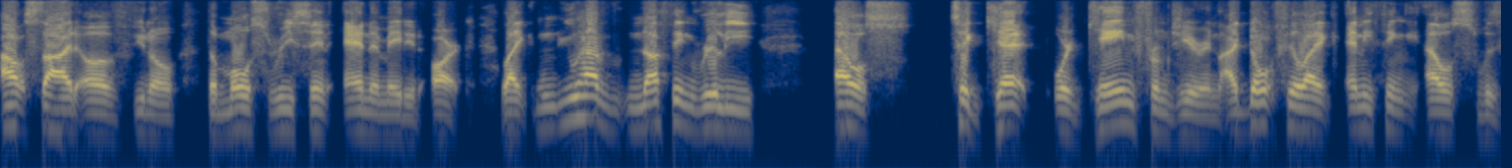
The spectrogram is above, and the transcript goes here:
outside of, you know, the most recent animated arc. Like you have nothing really else to get or gain from Jiren. I don't feel like anything else was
